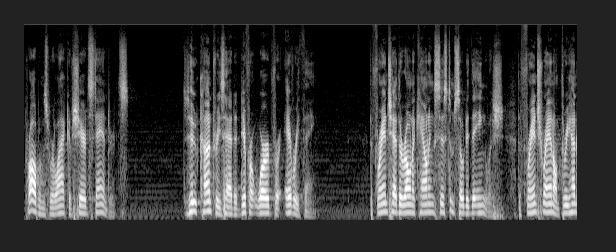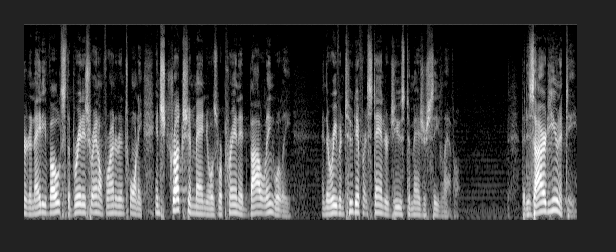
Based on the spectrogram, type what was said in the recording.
Problems were lack of shared standards. The two countries had a different word for everything. The French had their own accounting system, so did the English. The French ran on 380 volts, the British ran on 420. Instruction manuals were printed bilingually, and there were even two different standards used to measure sea level. The desired unity,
